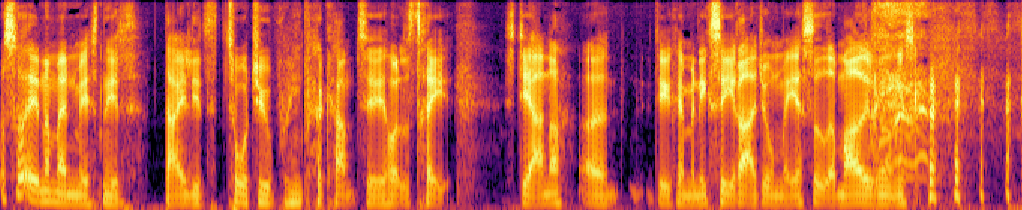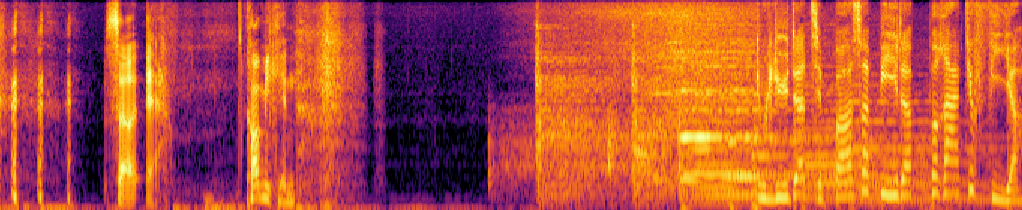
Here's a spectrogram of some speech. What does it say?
Og så ender man med sådan et dejligt 22 point per kamp til holdets tre stjerner. Og det kan man ikke se i radioen, men jeg sidder meget ironisk. så ja, kom igen. Du lytter til Bosser Beater på Radio 4.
